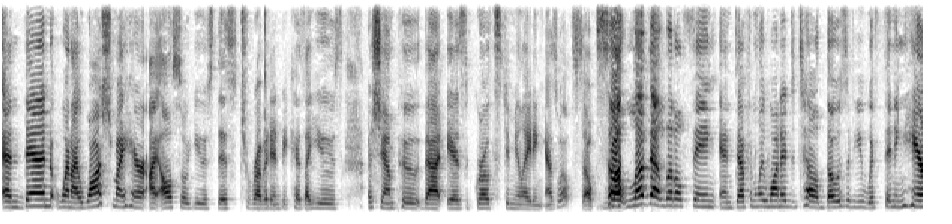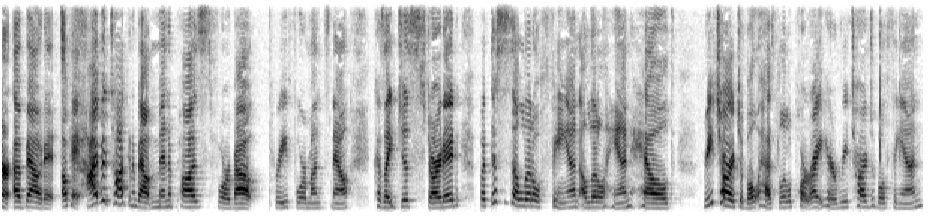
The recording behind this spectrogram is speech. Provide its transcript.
And then when I wash my hair, I also use this to rub it in because I use a shampoo that is growth stimulating as well. So, so love that little thing and definitely wanted to tell those of you with thinning hair about it. Okay, I've been talking about menopause for about three, four months now because I just started. But this is a little fan, a little handheld, rechargeable. It has a little port right here, rechargeable fan.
